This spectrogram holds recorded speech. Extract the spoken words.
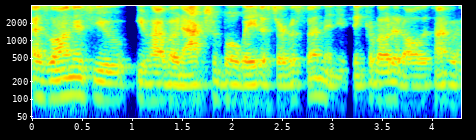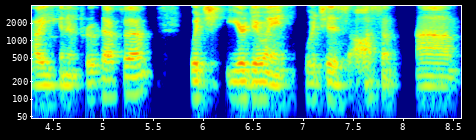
as long as you you have an actionable way to service them and you think about it all the time of how you can improve that for them which you're doing which is awesome. Um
